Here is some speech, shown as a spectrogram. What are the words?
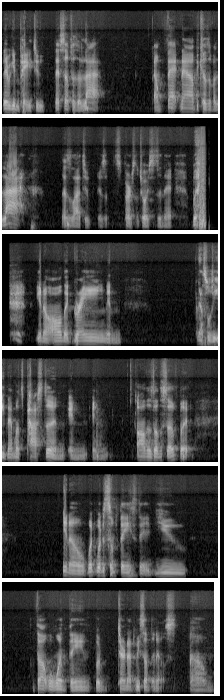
they were getting paid to. That stuff is a lie. I'm fat now because of a lie. That's a lie too. There's personal choices in that, but you know, all that grain and not supposed to eat that much pasta and and and all this other stuff. But you know, what what are some things that you thought were one thing but turned out to be something else? Um,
